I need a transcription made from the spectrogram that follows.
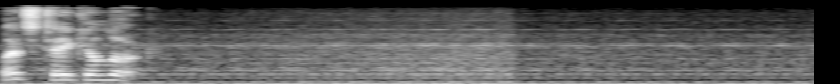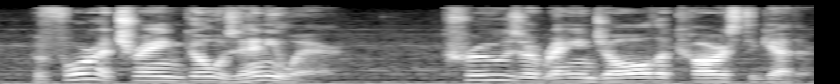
Let's take a look. Before a train goes anywhere, crews arrange all the cars together.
